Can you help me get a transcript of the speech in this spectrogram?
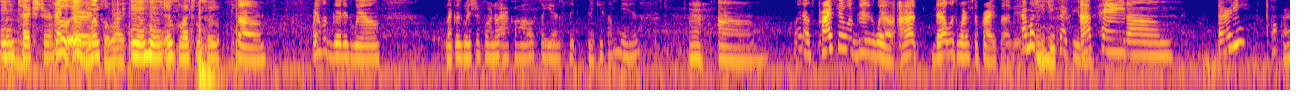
Mm, texture. It was, it was lentil, right? Mm-hmm. It was lentil soup. So it was good as well. Like it was mentioned for no alcohol. So yeah, six Nikki something in. Mm. Um what else? Pricing was good as well. I that was worth the price of it. How much did you pay for yours? I paid um thirty, okay.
